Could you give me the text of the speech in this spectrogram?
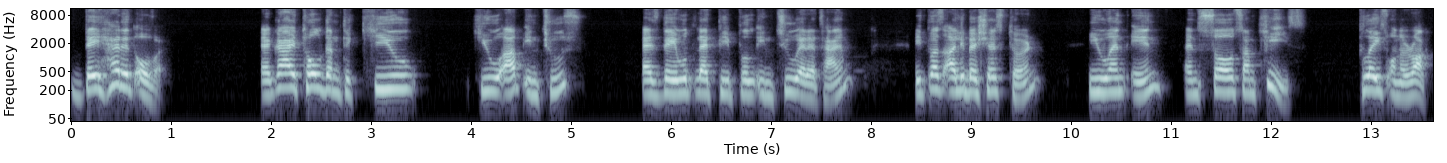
they had it over. A guy told them to queue, queue up in twos, as they would let people in two at a time. It was Ali Beshe's turn. He went in and saw some keys placed on a rock.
